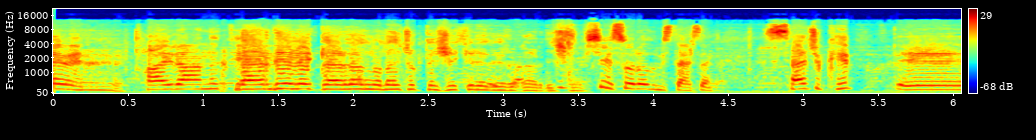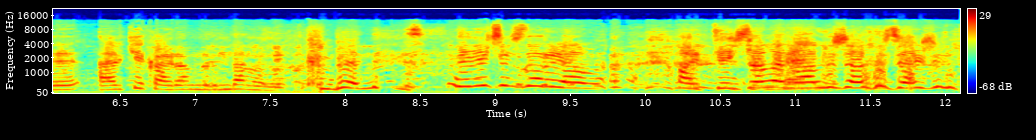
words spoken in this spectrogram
Evet. Hayranı te- Verdiği emeklerden dolayı çok teşekkür ediyorum kardeşim. bir şey soralım istersen. Selçuk hep e, erkek hayranlarından örnek. ben ne biçim soru ya bu? Hayır tek İnsanlar yanlış anlayacak şimdi.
